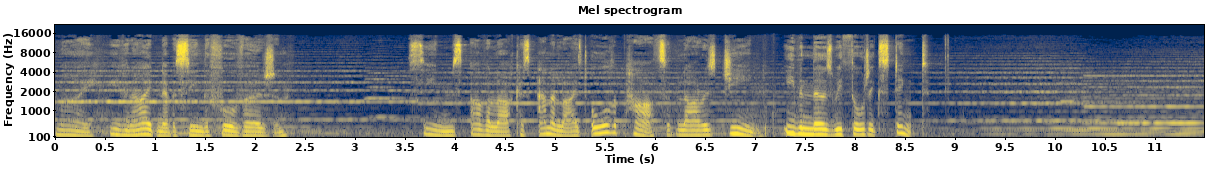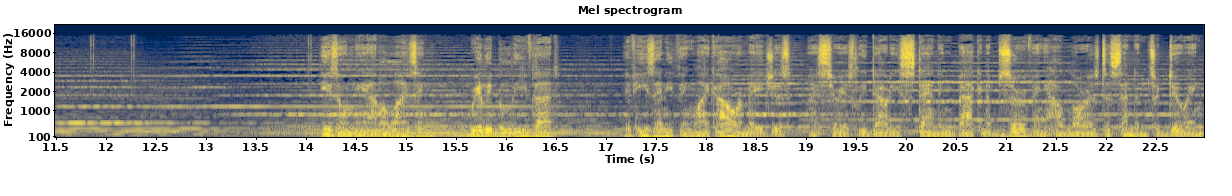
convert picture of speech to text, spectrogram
My, even I'd never seen the full version. Seems Avallac'h has analyzed all the paths of Lara's gene, even those we thought extinct. He's only analyzing? Really believe that? If he's anything like our mages, I seriously doubt he's standing back and observing how Lara's descendants are doing.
